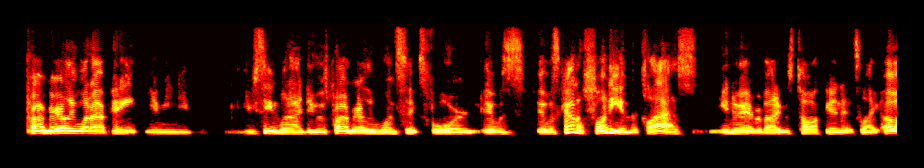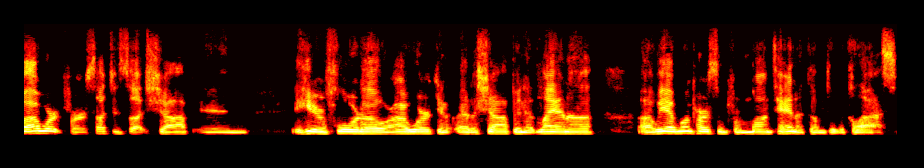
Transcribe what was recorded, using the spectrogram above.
primarily what I paint, I mean, you, you've seen what I do is primarily one six four. It was it was kind of funny in the class. You know, everybody was talking. It's like, oh, I work for such and such shop in here in Florida, or I work in, at a shop in Atlanta uh, we had one person from Montana come to the class,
